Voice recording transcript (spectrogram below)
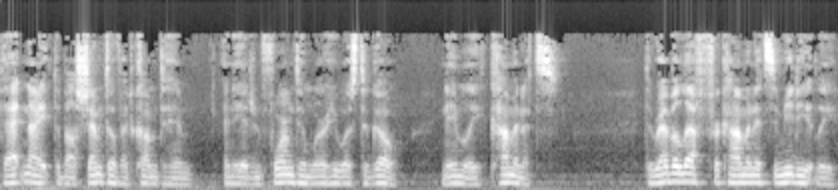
That night the Baal Shem Tov had come to him, and he had informed him where he was to go, namely Kamenetz. The Rebbe left for Kamenetz immediately,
